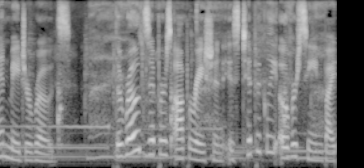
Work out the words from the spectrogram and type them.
and major roads. The Road Zipper's operation is typically overseen by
